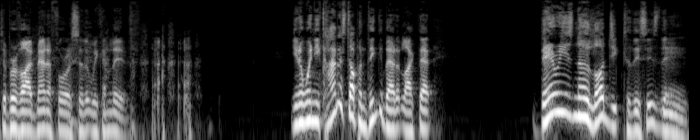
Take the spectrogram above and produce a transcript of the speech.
to provide manna for us so that we can live. you know, when you kind of stop and think about it like that, there is no logic to this, is there? Mm.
